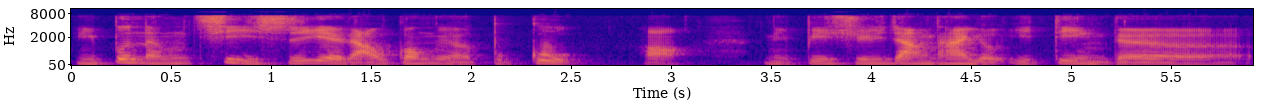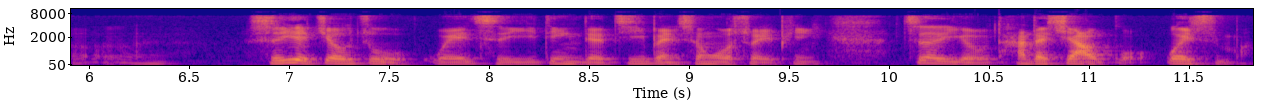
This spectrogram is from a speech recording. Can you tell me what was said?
你不能弃失业劳工而不顾哦，你必须让他有一定的失业救助，维持一定的基本生活水平，这有它的效果。为什么？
